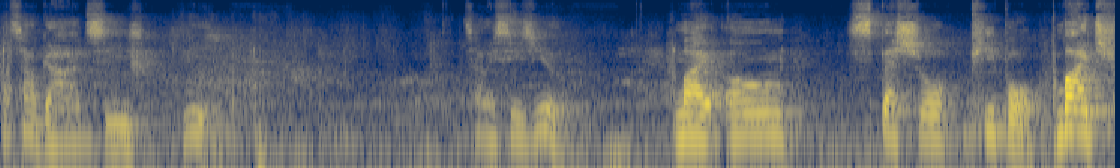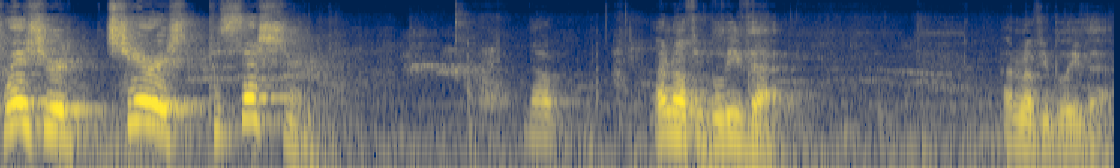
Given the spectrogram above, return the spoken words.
That's how God sees you. That's how He sees you. My own special people, my treasured, cherished possession. Now, I don't know if you believe that. I don't know if you believe that.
